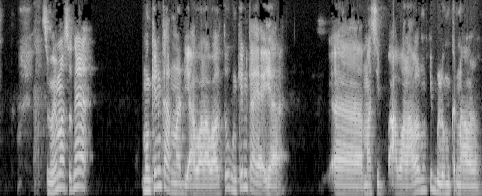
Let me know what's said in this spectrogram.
Sebenarnya maksudnya mungkin karena di awal-awal tuh mungkin kayak ya uh, masih awal-awal mungkin belum kenal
